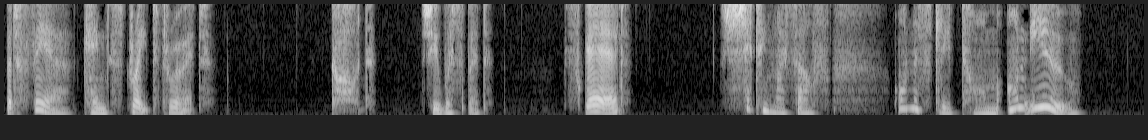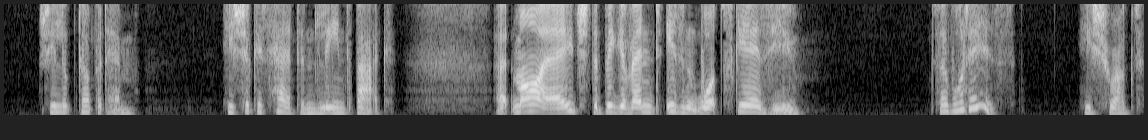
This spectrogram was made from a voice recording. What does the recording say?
but fear came straight through it. God, she whispered. Scared? Shitting myself. Honestly, Tom, aren't you? She looked up at him. He shook his head and leaned back. At my age, the big event isn't what scares you. So what is? He shrugged.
